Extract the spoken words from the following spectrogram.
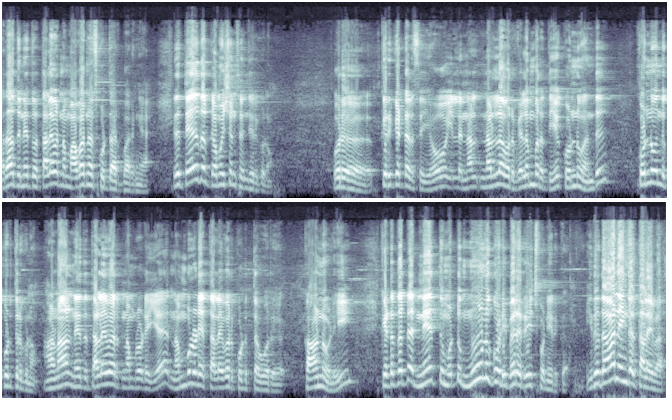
அதாவது நேற்று ஒரு தலைவர் நம்ம அவேர்னஸ் கொடுத்தாரு பாருங்க. இது தேர்தல் கமிஷன் செஞ்சுருக்கணும். ஒரு கிரிக்கெட்டர்ஸையோ இல்லை நல் நல்ல ஒரு விளம்பரத்தையோ கொண்டு வந்து கொண்டு வந்து கொடுத்துருக்கணும். ஆனால் நேற்று தலைவர் நம்மளுடைய நம்மளுடைய தலைவர் கொடுத்த ஒரு காணொளி கிட்டத்தட்ட நேற்று மட்டும் மூணு கோடி பேரை ரீச் பண்ணியிருக்கு இதுதான் எங்கள் தலைவர்.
